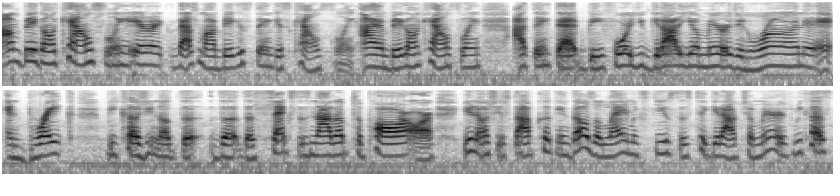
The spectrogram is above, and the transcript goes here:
I'm big on counseling, Eric. That's my biggest thing is counseling. I am big on counseling. I think that before you get out of your marriage and run and, and break because you know the, the the sex is not up to par or you know she stopped cooking, those are lame excuses to get out your marriage because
